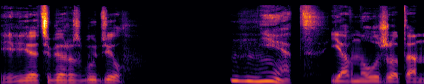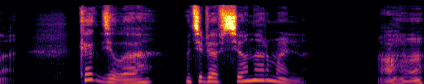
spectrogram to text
«И я тебя разбудил». «Нет», — явно лжет она. «Как дела? У тебя все нормально?» «Ага».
